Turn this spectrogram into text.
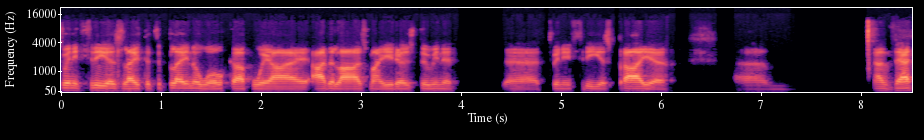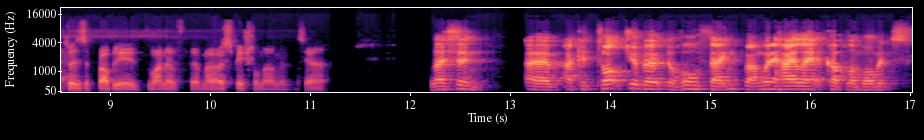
23 years later to play in a World Cup where I idolized my heroes doing it uh, 23 years prior. Um, and that was probably one of the most special moments. Yeah. Listen, um, I could talk to you about the whole thing, but I'm going to highlight a couple of moments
